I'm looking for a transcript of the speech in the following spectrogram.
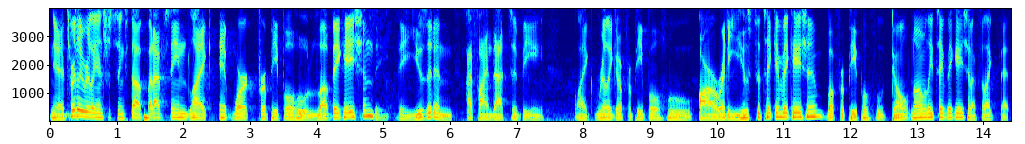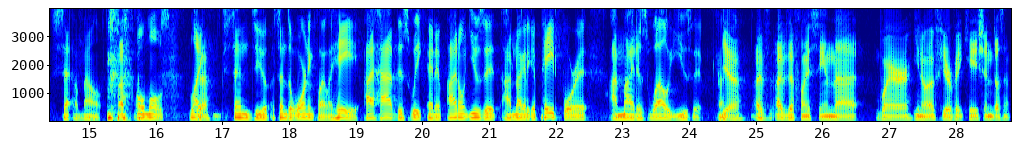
Yeah, it's really really interesting stuff. But I've seen like it work for people who love vacation. They they use it, and I find that to be like really good for people who are already used to taking vacation. But for people who don't normally take vacation, I feel like that set amount almost like Yeah. sends you sends a warning flag like, hey, I have this week, and if I don't use it, I'm not gonna get paid for it. I might as well use it. Kind of Yeah, I've I've definitely seen that where, you know, if your vacation doesn't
